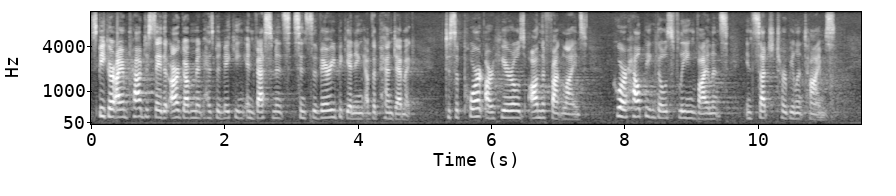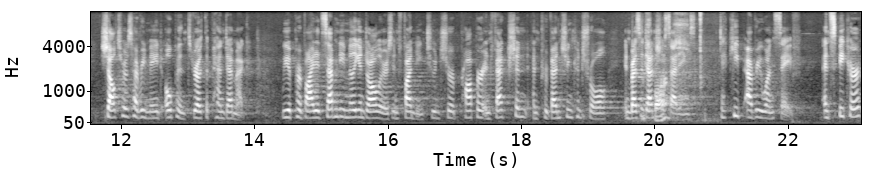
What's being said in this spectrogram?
Speaker, I am proud to say that our government has been making investments since the very beginning of the pandemic to support our heroes on the front lines who are helping those fleeing violence in such turbulent times. Shelters have remained open throughout the pandemic. We have provided $70 million in funding to ensure proper infection and prevention control in residential Response? settings to keep everyone safe. And Speaker,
